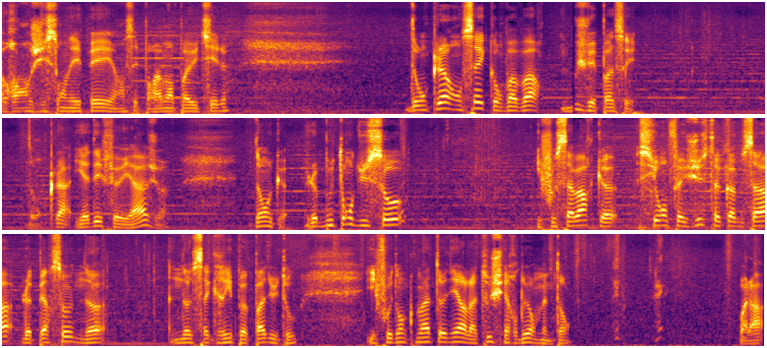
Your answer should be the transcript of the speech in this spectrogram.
ranger son épée, hein, c'est vraiment pas utile. Donc là, on sait qu'on va voir d'où je vais passer. Donc là, il y a des feuillages. Donc le bouton du saut, il faut savoir que si on fait juste comme ça, le perso ne, ne s'agrippe pas du tout. Il faut donc maintenir la touche R2 en même temps. Voilà.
